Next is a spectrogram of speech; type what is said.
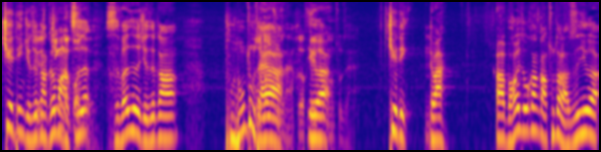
界定，就是讲搿房子是勿是就是讲普通住住宅啊一个普通住宅，界定，嗯对伐？啊，勿好意思，我刚讲错脱了，是一个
